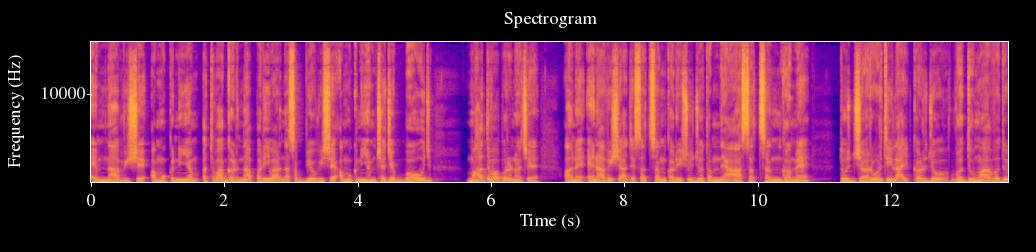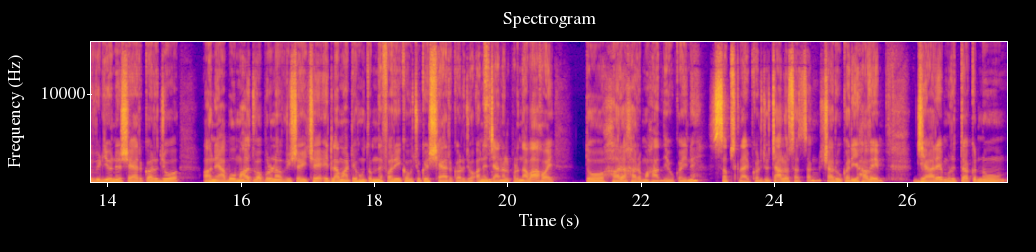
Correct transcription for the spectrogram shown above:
એમના વિશે અમુક નિયમ અથવા ઘરના પરિવારના સભ્યો વિશે અમુક નિયમ છે જે બહુ જ મહત્ત્વપૂર્ણ છે. અને એના વિશે આજે સત્સંગ કરીશું. જો તમને આ સત્સંગ ગમે તો જરૂરથી લાઈક કરજો, વધુમાં વધુ વિડીયોને શેર કરજો અને આ બહુ મહત્ત્વપૂર્ણ વિષય છે, એટલા માટે હું તમને ફરી કહું છું કે શેર કરજો. અને ચેનલ પર નવા હોય તો હર હર મહાદેવ કહીને સબસ્ક્રાઈબ કરજો. ચાલો સત્સંગ શરૂ કરીએ. હવે, જ્યારે મૃતકનું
